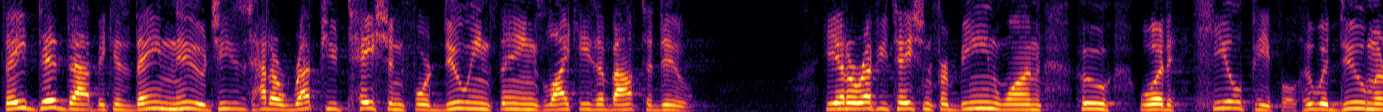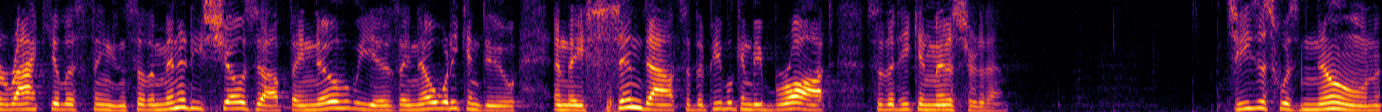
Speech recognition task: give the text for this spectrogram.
They did that because they knew Jesus had a reputation for doing things like he's about to do. He had a reputation for being one who would heal people, who would do miraculous things. And so the minute he shows up, they know who he is, they know what he can do, and they send out so that people can be brought so that he can minister to them. Jesus was known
